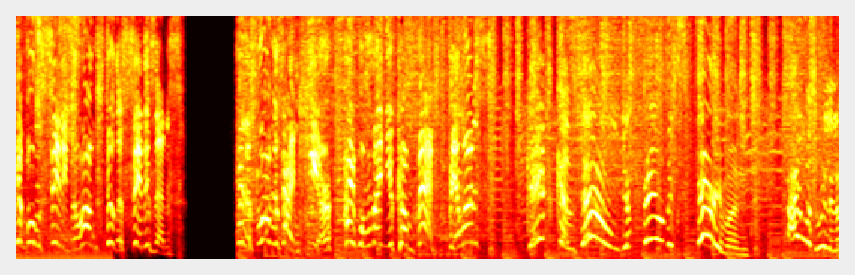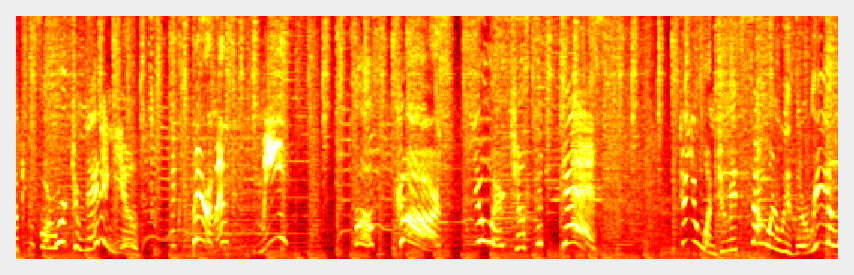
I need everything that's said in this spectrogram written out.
Kaboom City belongs to the citizens! And as long as I'm here, I won't let you come back, villains! Kid Kazoom, the failed experiment! I was really looking forward to meeting you. Experiment? Me? Of course! You were just a test! Do you want to meet someone with the real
